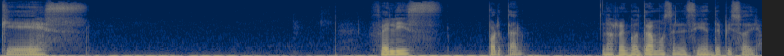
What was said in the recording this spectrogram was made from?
que es. Feliz portal. Nos reencontramos en el siguiente episodio.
